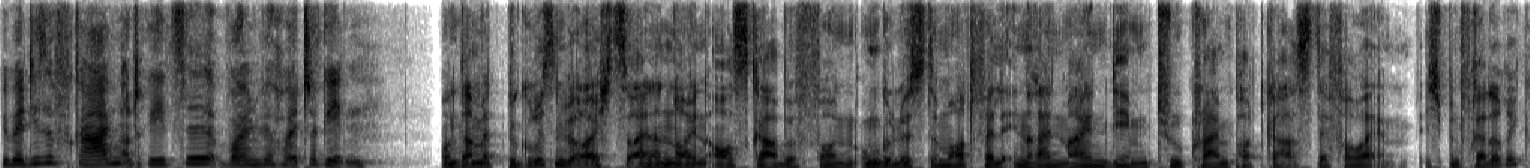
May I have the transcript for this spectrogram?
Über diese Fragen und Rätsel wollen wir heute reden. Und damit begrüßen wir euch zu einer neuen Ausgabe von Ungelöste Mordfälle in Rhein-Main, dem True Crime Podcast der VRM. Ich bin Frederik.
